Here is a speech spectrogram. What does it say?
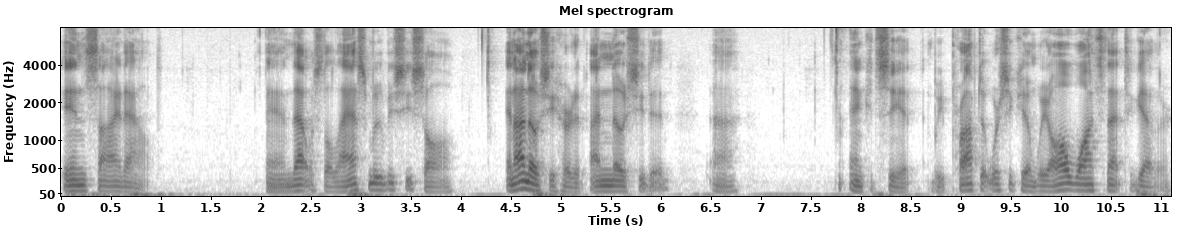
Inside Out. And that was the last movie she saw. And I know she heard it. I know she did. Uh, and could see it. We propped it where she could. We all watched that together.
